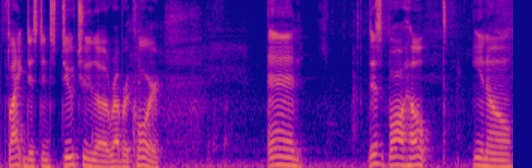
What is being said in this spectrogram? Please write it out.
flight distance due to the rubber core. And this ball helped, you know,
